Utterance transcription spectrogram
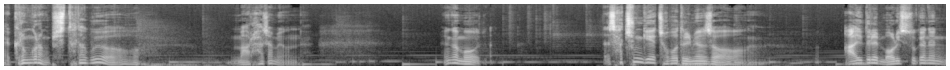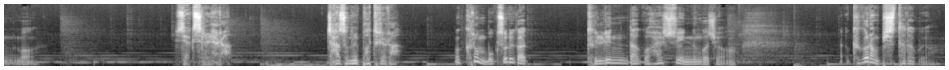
에, 그런 거랑 비슷하다고요. 말하자면 그러니까 뭐 사춘기에 접어들면서 아이들 머릿속에는 뭐 섹스를 해라. 자손을 퍼뜨려라. 뭐 그런 목소리가 들린다고 할 수 있는 거죠. 그거랑 비슷하다고요.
